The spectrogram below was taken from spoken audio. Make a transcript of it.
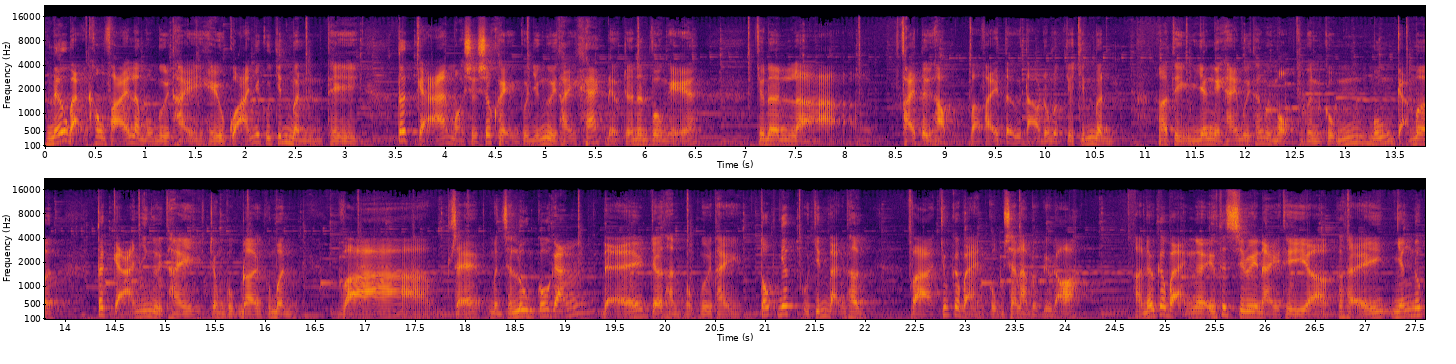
nếu bạn không phải là một người thầy hiệu quả nhất của chính mình thì tất cả mọi sự xuất hiện của những người thầy khác đều trở nên vô nghĩa. Cho nên là phải tự học và phải tự tạo động lực cho chính mình. À, thì nhân ngày 20 tháng 11 thì mình cũng muốn cảm ơn tất cả những người thầy trong cuộc đời của mình và sẽ mình sẽ luôn cố gắng để trở thành một người thầy tốt nhất của chính bản thân và chúc các bạn cũng sẽ làm được điều đó À, nếu các bạn ờ, yêu thích series này thì uh, có thể nhấn nút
